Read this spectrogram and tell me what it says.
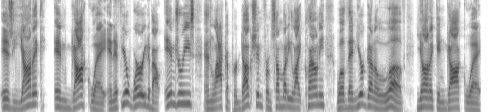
is Yannick Ngakoue. And if you're worried about injuries and lack of production from somebody like Clowney, well, then you're going to love Yannick Ngakoue.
